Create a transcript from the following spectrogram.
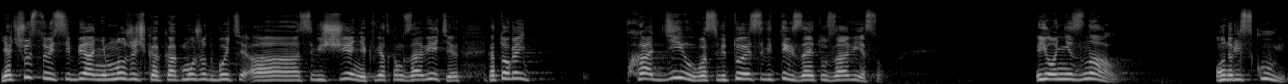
Я чувствую себя немножечко, как, может быть, а, священник в Ветхом Завете, который входил во святое святых за эту завесу. И он не знал, он рискует.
